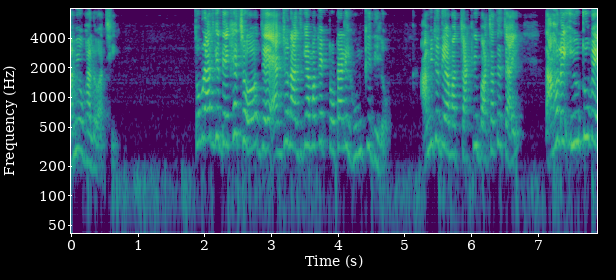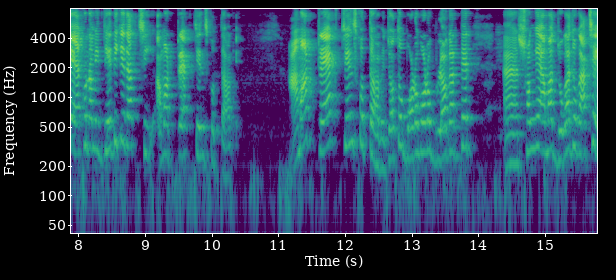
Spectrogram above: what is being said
আমিও ভালো আছি। তোমরা আজকে দেখেছ যে একজন আজকে আমাকে টোটালি হুমকি দিল। আমি যদি আমার চাকরি বাঁচাতে চাই, তাহলে ইউটিউবে এখন আমি যেদিকে যাচ্ছি, আমার ট্র্যাক চেঞ্জ করতে হবে। আমার ট্র্যাক চেঞ্জ করতে হবে। যত বড় বড় ব্লগারদের সঙ্গে আমার যোগাযোগ আছে,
